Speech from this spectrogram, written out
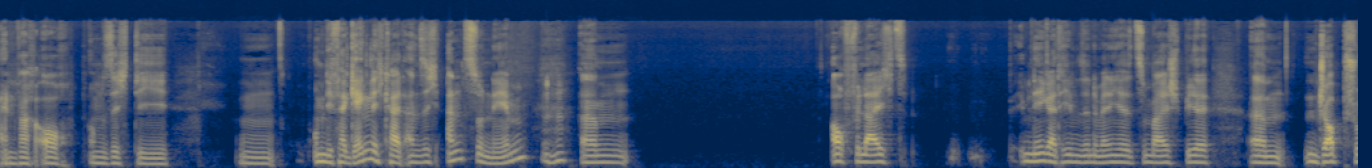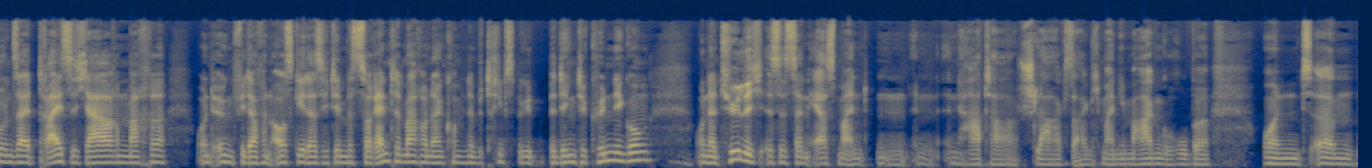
Einfach auch, um sich die, mh, um die Vergänglichkeit an sich anzunehmen, mhm. ähm, auch vielleicht im negativen Sinne, wenn ich jetzt zum Beispiel ähm, einen Job schon seit 30 Jahren mache und irgendwie davon ausgehe, dass ich den bis zur Rente mache und dann kommt eine betriebsbedingte Kündigung. Und natürlich ist es dann erstmal ein, ein, ein, harter Schlag, sage ich mal, in die Magengrube. Und ähm,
